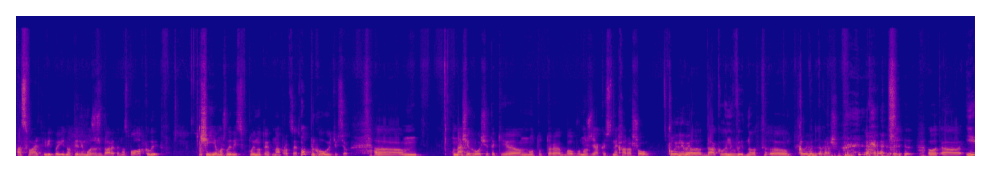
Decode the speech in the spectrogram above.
асфальт, і відповідно ти не можеш вдарити на сполох, коли. Ще є можливість вплинути на процес. Ну, от приховують і все. Ем, наші гроші такі, ну тут треба, воно ж якось нехорошо. Коли не видно. Е, да, коли не видно. Е, Коли видно, то хорошо. От, е, і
